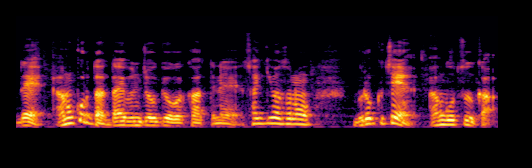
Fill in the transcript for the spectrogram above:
で、あの頃とはだいぶ状況が変わってね、最近はそのブロックチェーン、暗号通貨、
